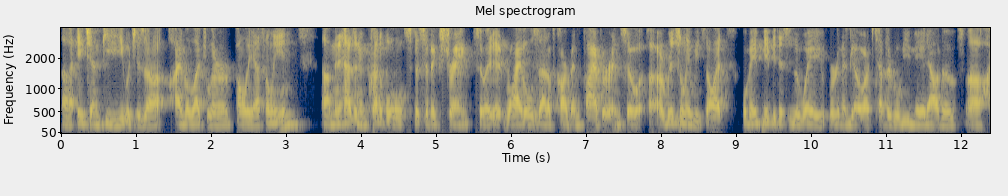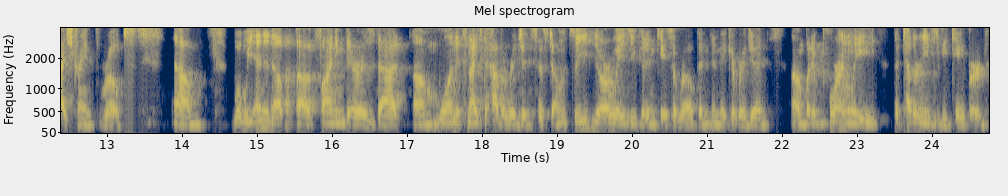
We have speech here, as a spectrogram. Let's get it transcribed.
uh, HMP, which is a high molecular polyethylene, um, and it has an incredible specific strength. So it, it rivals that of carbon fiber. And so uh, originally we thought, well, maybe, maybe, this is the way we're going to go. Our tether will be made out of uh, high strength ropes. Um, what we ended up uh, finding there is that um, one, it's nice to have a rigid system. So you, there are ways you could encase a rope and, and make it rigid, um, but importantly, the tether needs to be tapered.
